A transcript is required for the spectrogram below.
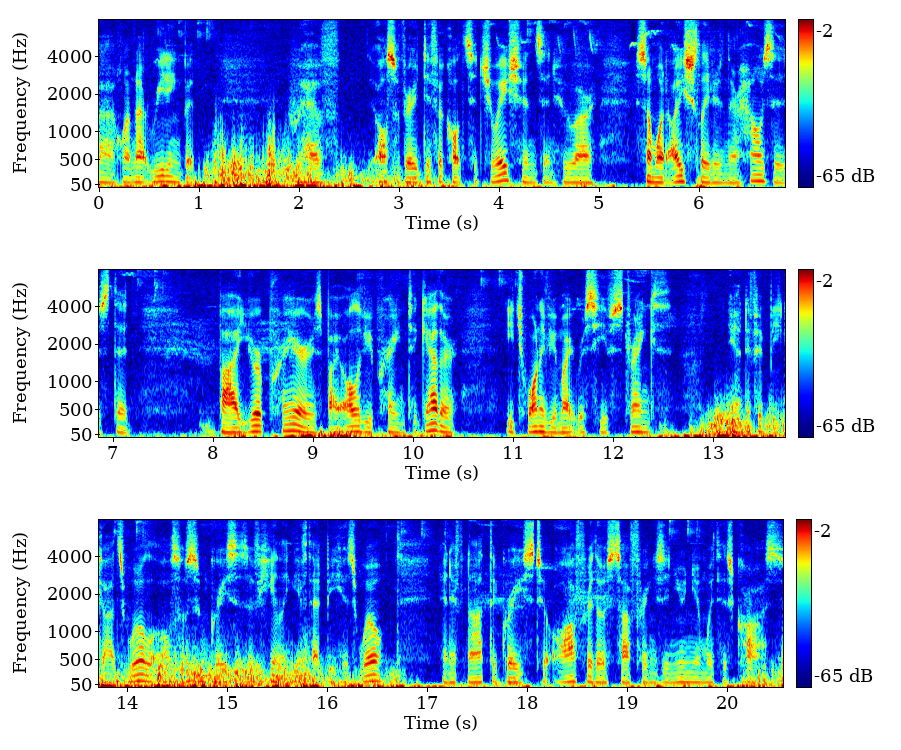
uh, who I'm not reading, but who have also very difficult situations and who are somewhat isolated in their houses, that by your prayers, by all of you praying together, each one of you might receive strength, and if it be God's will, also some graces of healing, if that be His will, and if not, the grace to offer those sufferings in union with His cross.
